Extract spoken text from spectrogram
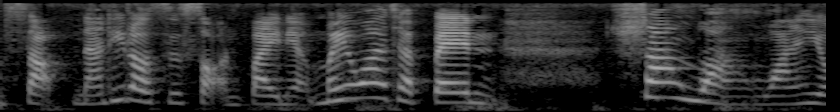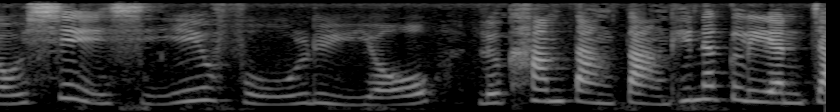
ำศัพท์นะที่เราซื้อสอนไปเนี่ยไม่ว่าจะเป็นช่างหวังวันโยชิสีฝูหรือโยหรือคำต่างๆ ที่นักเรียนจ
